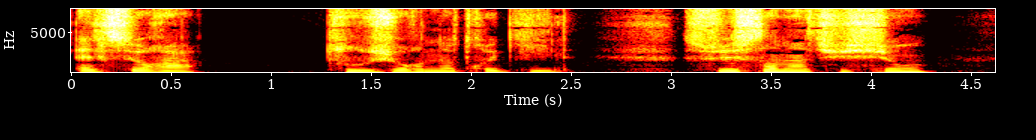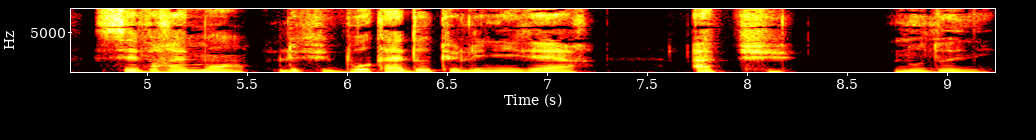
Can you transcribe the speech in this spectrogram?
Elle sera toujours notre guide. Suivre son intuition, c'est vraiment le plus beau cadeau que l'univers a pu nous donner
